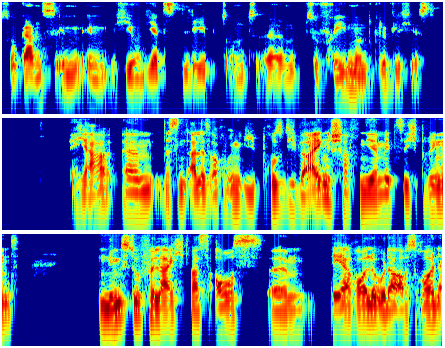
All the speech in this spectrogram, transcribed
so ganz im, im Hier und Jetzt lebt und ähm, zufrieden und glücklich ist. Ja, ähm, das sind alles auch irgendwie positive Eigenschaften, die er mit sich bringt. Nimmst du vielleicht was aus ähm, der Rolle oder aus Rollen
